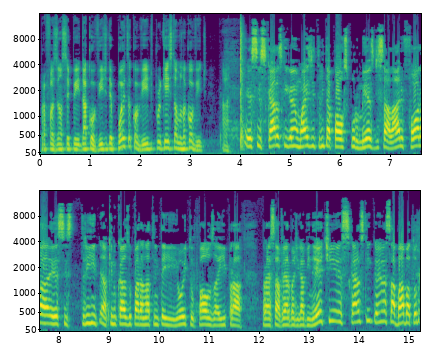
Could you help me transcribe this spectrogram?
para fazer uma CPI da Covid depois da Covid, porque estamos na Covid. Ah. Esses caras que ganham mais de 30 paus por mês de salário, fora esses 30, aqui no caso do Paraná, 38 paus aí para para essa verba de gabinete, esses caras que ganham essa baba toda,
